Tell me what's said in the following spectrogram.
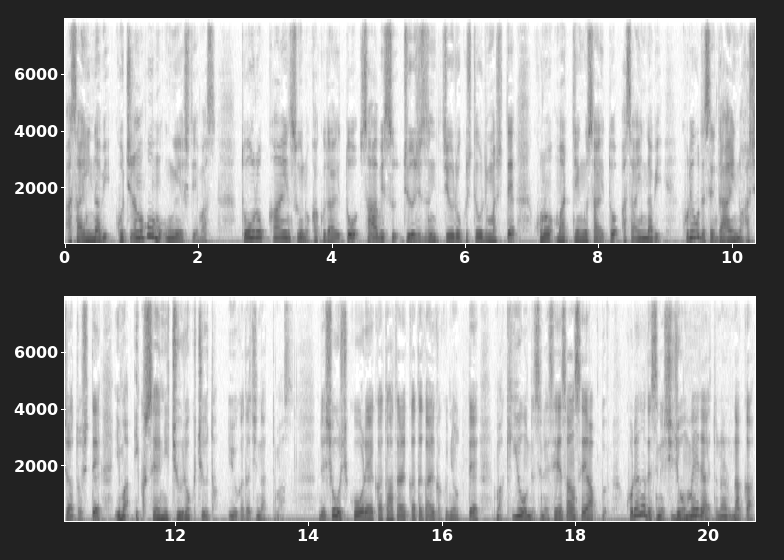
アサインナビ、こちらの方も運営しています。登録会員数の拡大とサービス充実に注力しておりまして、このマッチングサイト、アサインナビ、これをですね、第二の柱として、今、育成に注力中という形になっています。で少子高齢化と働き方改革によって、まあ、企業のです、ね、生産性アップこれがです、ね、市場命題となる中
